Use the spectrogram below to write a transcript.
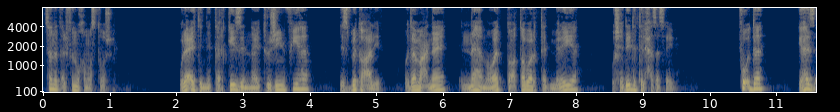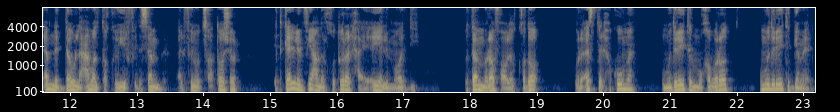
سنة 2015 ولقت إن تركيز النيتروجين فيها نسبته عالية وده معناه إنها مواد تعتبر تدميرية وشديدة الحساسية. فوق ده جهاز أمن الدولة عمل تقرير في ديسمبر 2019 اتكلم فيه عن الخطورة الحقيقية للمواد دي وتم رفعه للقضاء ورئاسة الحكومة ومديرية المخابرات ومديرية الجمارك.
